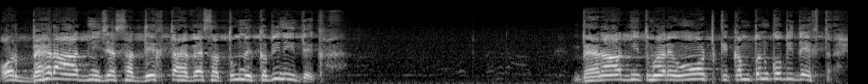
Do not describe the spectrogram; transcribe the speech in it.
और बहरा आदमी जैसा देखता है, वैसा तुमने कभी नहीं देखा। बहरा आदमी तुम्हारे ओंठ के कंपन को भी देखता है।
